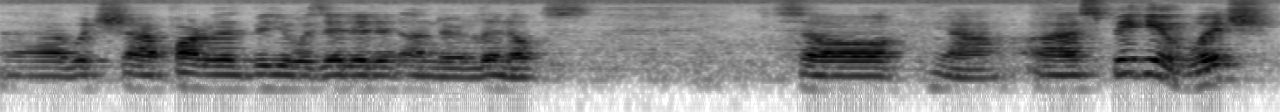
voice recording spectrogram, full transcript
uh, which uh, part of that video was edited under Linux. So yeah, uh, speaking of which,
